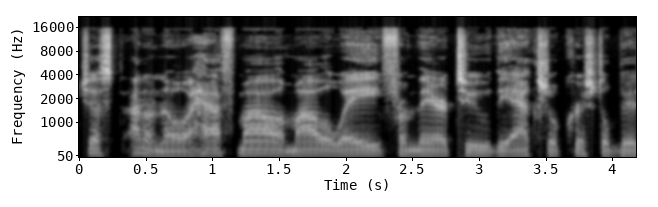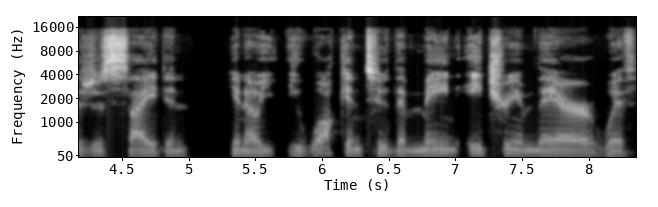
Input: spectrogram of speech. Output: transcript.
just I don't know a half mile, a mile away from there to the actual Crystal Bridges site and you know, you walk into the main atrium there with,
